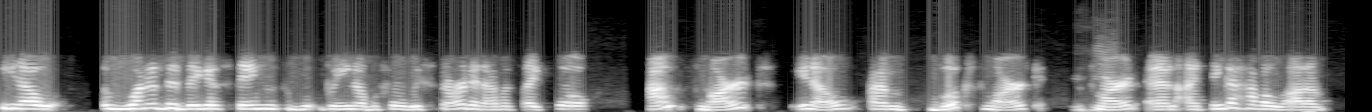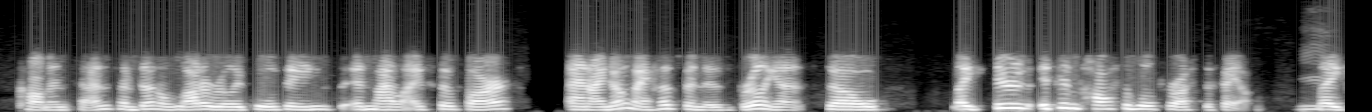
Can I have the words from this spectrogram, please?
you know, one of the biggest things, you know, before we started, I was like, well, I'm smart, you know, I'm book smart, mm-hmm. smart, and I think I have a lot of common sense. I've done a lot of really cool things in my life so far, and I know my husband is brilliant. So, like, there's it's impossible for us to fail. Mm-hmm. Like,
